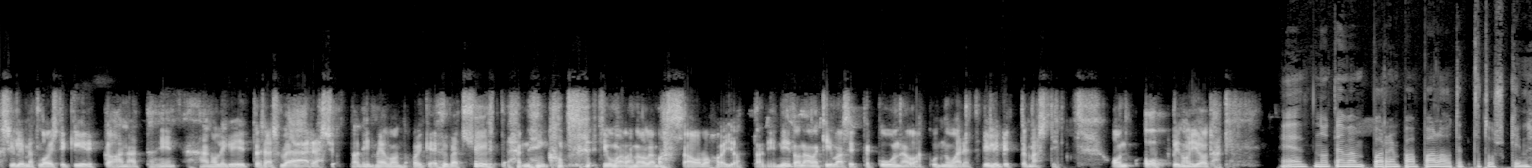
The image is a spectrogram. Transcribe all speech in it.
silmät loisti kirkkaana, että niin hän olikin itse asiassa väärässä, jotta niin meillä on oikein hyvät syyt tähän niin kuin Jumalan olemassaoloon, jotta niin niitä on aina kiva sitten kuunnella, kun nuoret vilpittömästi on oppinut jotakin. No tämän parempaa palautetta tuskin,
